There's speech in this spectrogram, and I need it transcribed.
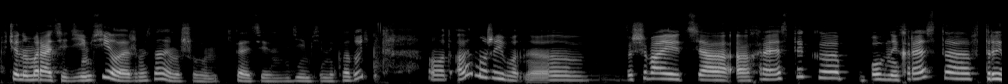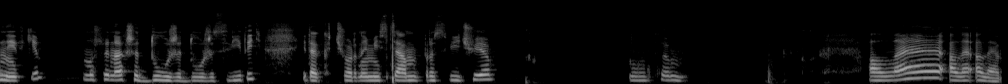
Хоча нумерація DMC, але ж ми знаємо, що китайці DMC не кладуть. От, Але може і вон. Е, вишивається хрестик, повний хрест в три нитки, тому що інакше дуже-дуже світить і так чорними місцями просвічує. От. Але, але, але,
